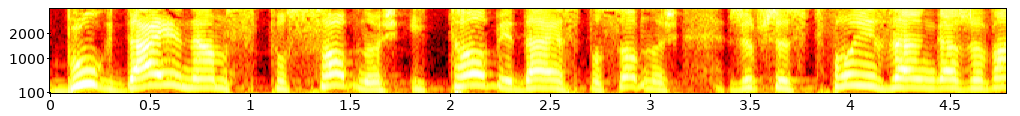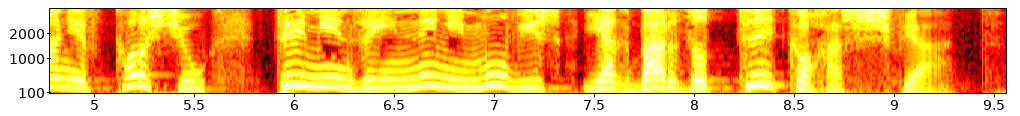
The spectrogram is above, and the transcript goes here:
Bóg daje nam sposobność i Tobie daje sposobność, że przez Twoje zaangażowanie w Kościół Ty między innymi mówisz, jak bardzo Ty kochasz świat.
